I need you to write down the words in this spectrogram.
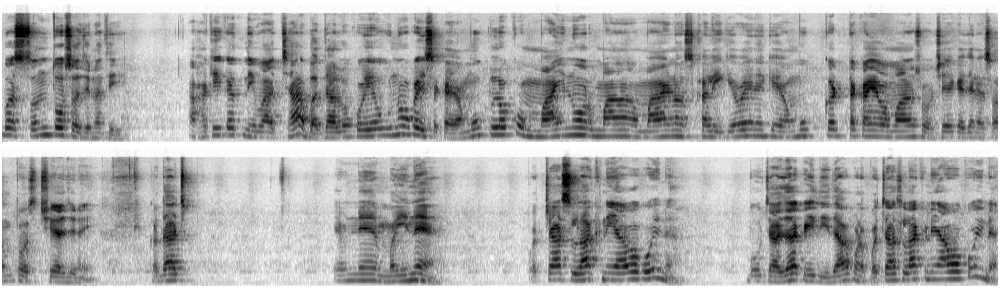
બસ સંતોષ જ નથી. હકીકતની વાત છે. આ બધા લોકો એવું ન કહી શકાય. અમુક લોકો માઇનોર માણસ ખાલી કહેવાય ને કે અમુક જ ટકા એવા માણસો છે કે જેને સંતોષ છે જ નહીં. કદાચ એમને મહિને પચાસ લાખની આવક હોય ને, બહુ ઝાઝા કહી દીધા, પણ પચાસ લાખની આવક હોય ને,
